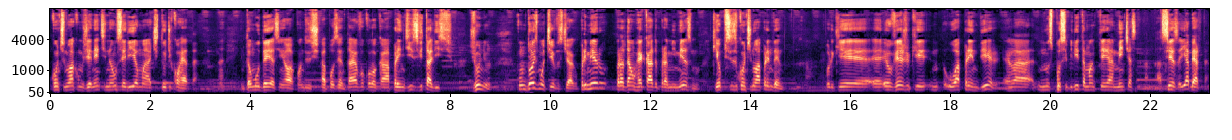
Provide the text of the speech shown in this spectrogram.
continuar como gerente não seria uma atitude correta. Né? Então mudei assim, ó, quando aposentar eu vou colocar aprendiz vitalício, júnior, com dois motivos, Tiago. Primeiro, para dar um recado para mim mesmo que eu preciso continuar aprendendo, porque é, eu vejo que o aprender ela nos possibilita manter a mente acesa e aberta.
